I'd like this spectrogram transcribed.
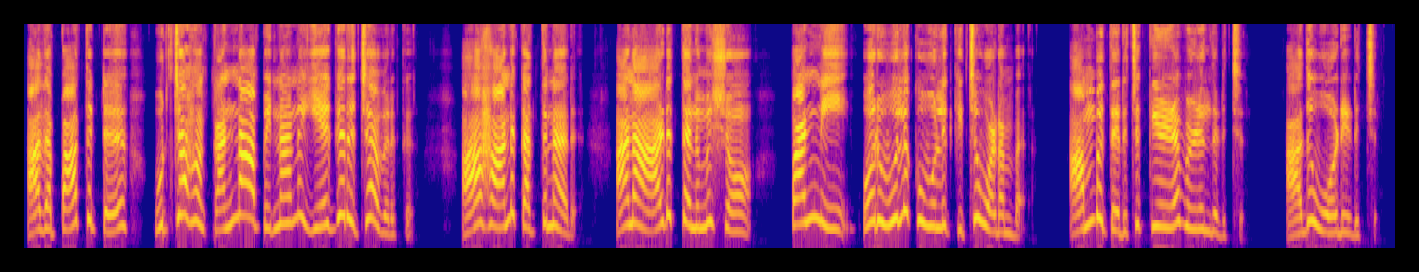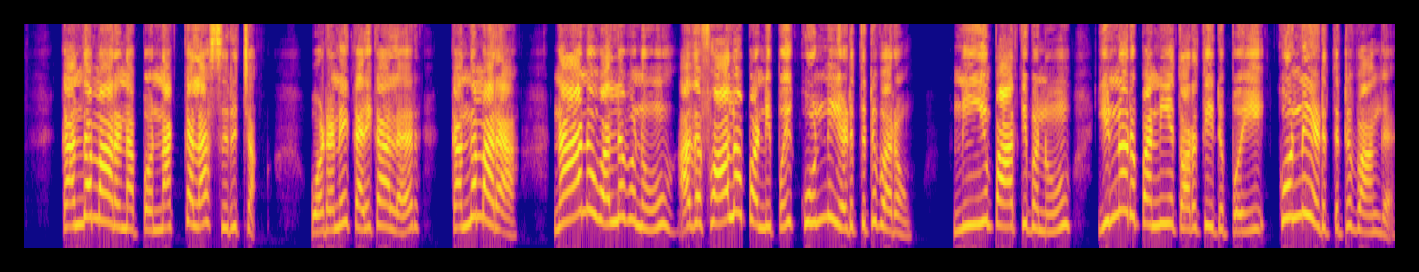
அத பார்த்துட்டு உற்சாகம் கண்ணா பின்னான்னு எகிருச்சு அவருக்கு. ஆஹான்னு கத்துனாரு. ஆனா அடுத்த நிமிஷம் பண்ணி ஒரு உலுக்கு உலுக்கிச்சு உடம்ப. அம்பு தெரிச்சு கீழே விழுந்துடுச்சு. அது ஓடிடுச்சு. கந்தமாறன் அப்போ நக்கலா சிரிச்சான். உடனே கரிகாலர் கந்தமாரா நானும் வல்லவனும் அதை ஃபாலோ பண்ணி போய் கொன்னு எடுத்துட்டு வரோம். நீயும் பார்த்திபனும் இன்னொரு பண்ணியை துரத்திட்டு போய் கொன்னு எடுத்துட்டு வாங்க.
